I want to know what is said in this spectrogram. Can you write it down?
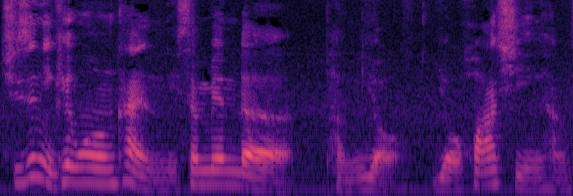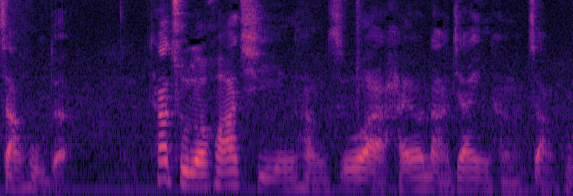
其实你可以问问看你身边的朋友有花旗银行账户的，他除了花旗银行之外，还有哪家银行的账户？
